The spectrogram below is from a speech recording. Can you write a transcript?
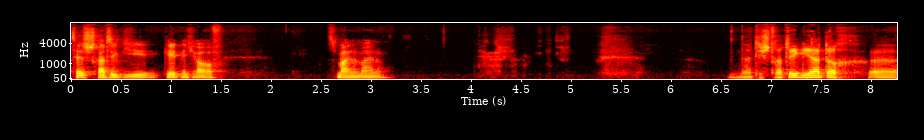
Teststrategie geht nicht auf. Das ist meine Meinung. Na, die Strategie hat doch. Äh,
